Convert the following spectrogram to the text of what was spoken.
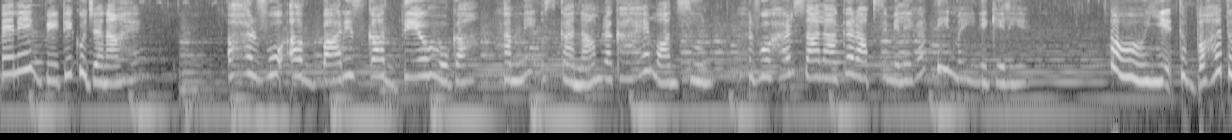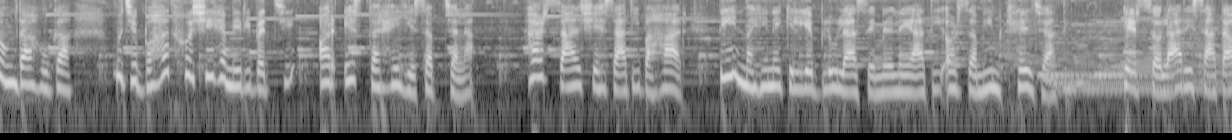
मैंने एक बेटे को जना है, और वो अब बारिश का देव होगा। हमने उसका नाम रखा है मानसून, और वो हर साल आकर आपसे मिलेगा तीन महीने के लिए। ओह, ये तो बहुत उम्दा होगा। मुझे बहुत खुशी है मेरी बच्ची, और इस तरह ये सब चला। हर साल शहजादी बहार तीन महीने के लिए ब्लूला से मिलने आती और ज़मीन खिल जाती। फिर सोलारिस आता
